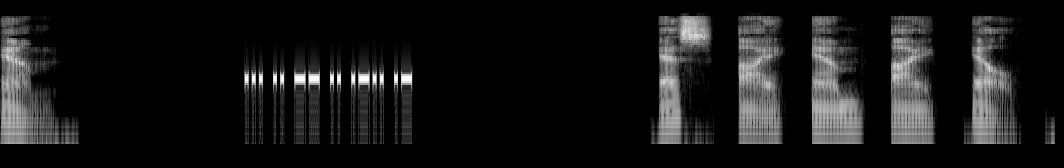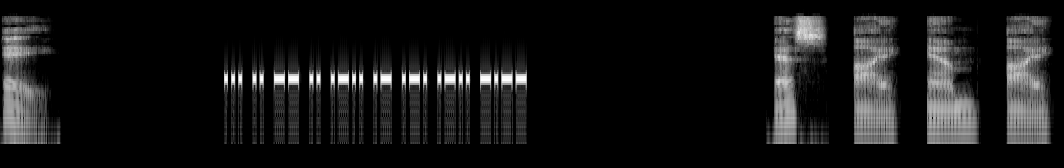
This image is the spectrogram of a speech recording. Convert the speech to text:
M. S, I, M, I, L, A. S, I, M, I,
